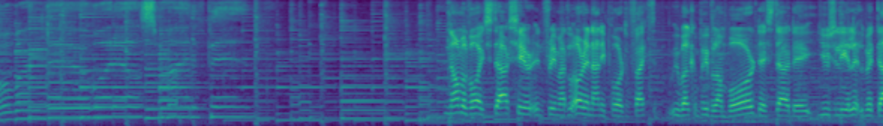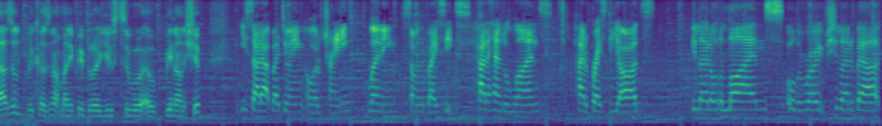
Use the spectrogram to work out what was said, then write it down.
Or wonder what else might have been. Normal voyage starts here in Fremantle or in any port in fact. We welcome people on board. They start they usually a little bit dazzled because not many people are used to uh, being on a ship. You start out by doing a lot of training, learning some of the basics, how to handle lines, how to brace the yards. You learn all the lines, all the ropes, you learn about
